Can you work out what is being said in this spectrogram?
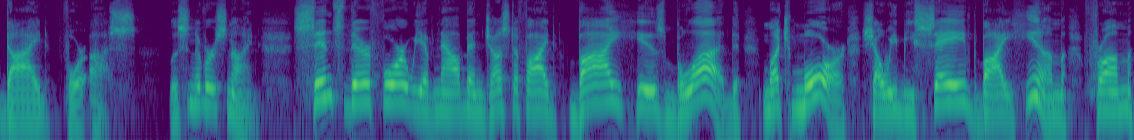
died for us. Listen to verse 9. Since therefore we have now been justified by his blood, much more shall we be saved by him from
